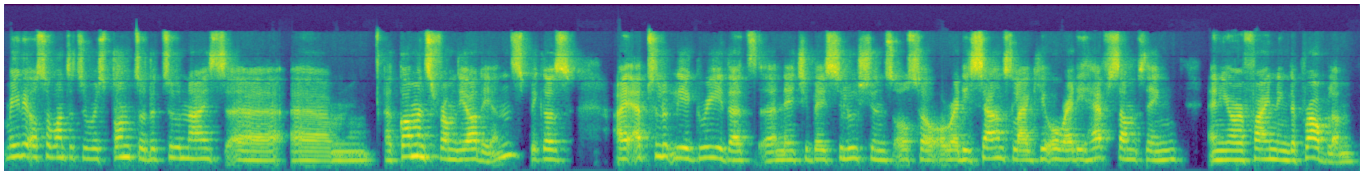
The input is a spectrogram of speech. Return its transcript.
maybe also wanted to respond to the two nice uh, um, uh, comments from the audience because I absolutely agree that uh, nature-based solutions also already sounds like you already have something and you're finding the problem,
